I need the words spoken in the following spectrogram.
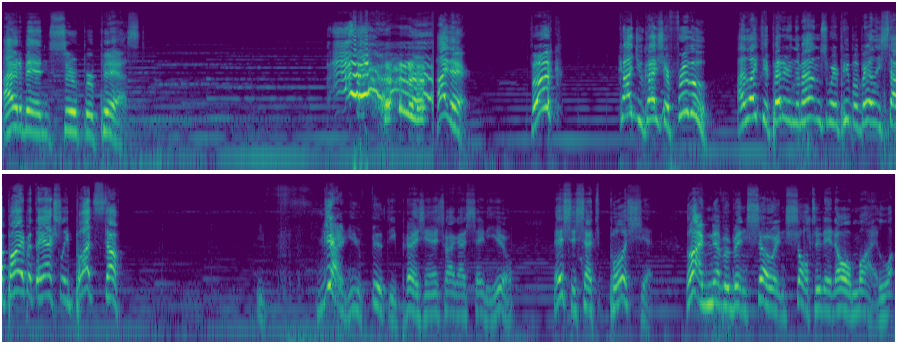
I'd have been super pissed. Hi there! Fuck! God, you guys are frugal! I liked it better in the mountains where people barely stop by, but they actually bought stuff! You, yeah, you filthy peasant, that's what I gotta say to you. This is such bullshit. I've never been so insulted in all my life.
